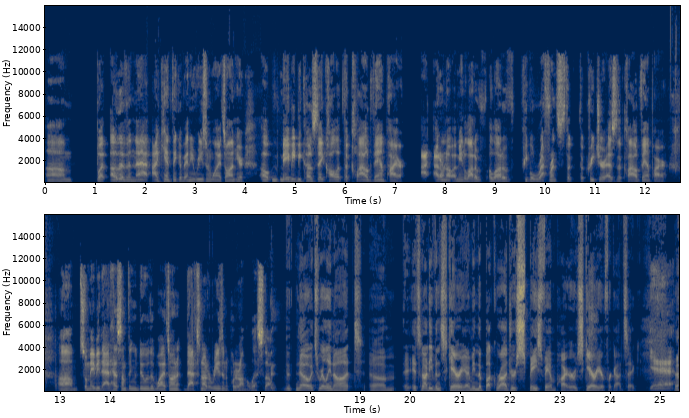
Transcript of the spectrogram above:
Um, but other than that, I can't think of any reason why it's on here. Oh, maybe because they call it the cloud vampire. I, I don't know. I mean, a lot of a lot of people reference the, the creature as the cloud vampire. Um, so maybe that has something to do with it, why it's on it. That's not a reason to put it on the list, though. No, it's really not. Um, it's not even scary. I mean, the Buck Rogers space vampire is scarier, for God's sake. Yeah,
